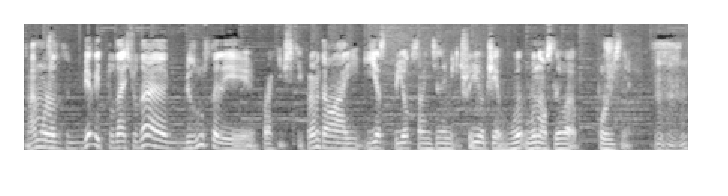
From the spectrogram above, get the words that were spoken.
Она может бегать туда-сюда без устали практически. Кроме того, она ест, пьет сравнительно меньше. И вообще выносливо по жизни. Угу.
